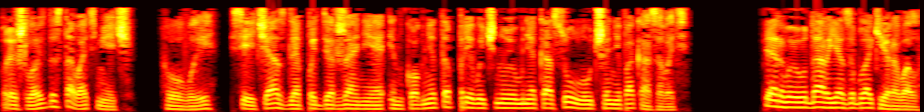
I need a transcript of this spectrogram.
Пришлось доставать меч. Увы, сейчас для поддержания инкогнито привычную мне косу лучше не показывать. Первый удар я заблокировал,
